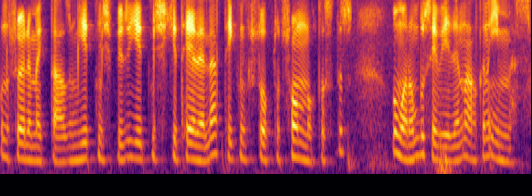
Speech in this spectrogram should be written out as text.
Bunu söylemek lazım. 71 72 TL'ler teknik stoptur son noktasıdır. Umarım bu seviyelerin altına inmez.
